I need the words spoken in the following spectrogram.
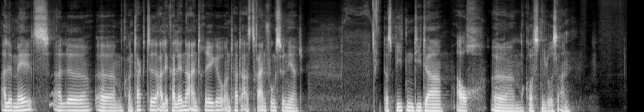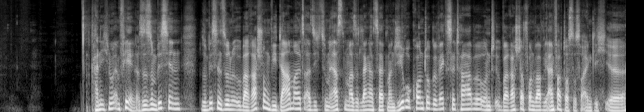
alle Mails, alle ähm, Kontakte, alle Kalendereinträge und hat astrein funktioniert. Das bieten die da auch ähm, kostenlos an. Kann ich nur empfehlen. Das ist so ein bisschen, so ein bisschen so eine Überraschung wie damals, als ich zum ersten Mal seit langer Zeit mein Girokonto gewechselt habe und überrascht davon war, wie einfach das eigentlich äh,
